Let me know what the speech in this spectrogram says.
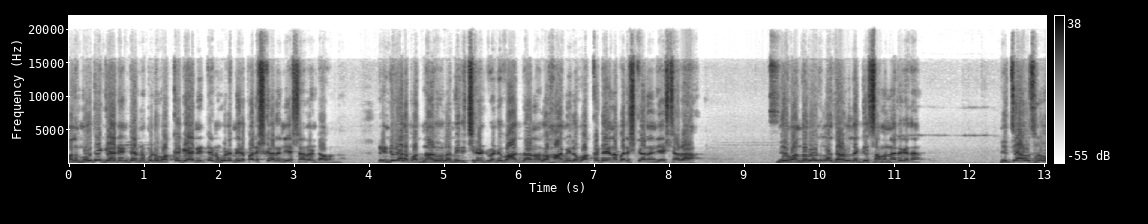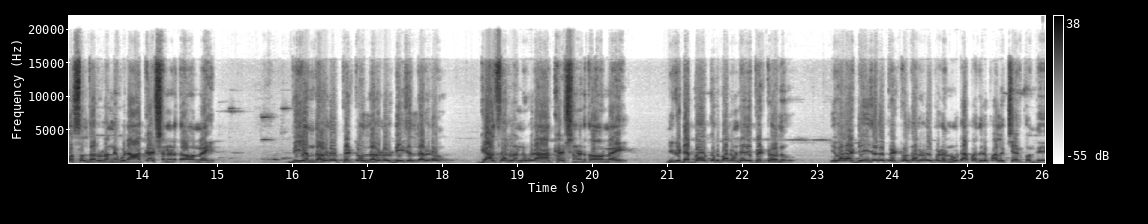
మళ్ళీ మోదీ గ్యారంటీ అన్నప్పుడు ఒక్క గ్యారంటీని కూడా మీరు పరిష్కారం చేసినారంటా ఉన్నా రెండు వేల పద్నాలుగులో మీరు ఇచ్చినటువంటి వాగ్దానాలు హామీలు ఒక్కటైనా పరిష్కారం చేసినారా? మీరు వంద రోజుల్లో ధరలు తగ్గిస్తామన్నారు కదా. నిత్యావసర వస్తువుల ధరలన్నీ కూడా ఆకర్షణ పెడతా ఉన్నాయి. బియ్యం ధరలు పెట్రోల్ ధరలు డీజిల్ ధరలు గ్యాస్ ధరలన్నీ కూడా ఆకర్షణ పెడతా ఉన్నాయి. నీకు డెబ్బై ఒక్క రూపాయలు ఉండేది పెట్రోలు. ఇవాళ డీజిల్ పెట్రోల్ ధరలు ఇప్పుడు నూట పది రూపాయలకు చేరుకుంది.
